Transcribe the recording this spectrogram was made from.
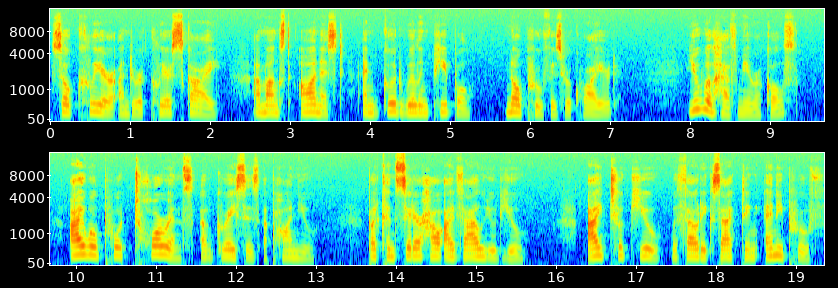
so clear under a clear sky, amongst honest and good willing people, no proof is required. You will have miracles. I will pour torrents of graces upon you. But consider how I valued you. I took you without exacting any proof,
